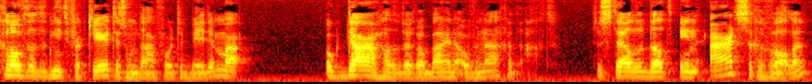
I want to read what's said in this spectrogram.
geloof dat het niet verkeerd is om daarvoor te bidden, maar ook daar hadden de rabbijnen over nagedacht. Ze stelden dat in aardse gevallen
